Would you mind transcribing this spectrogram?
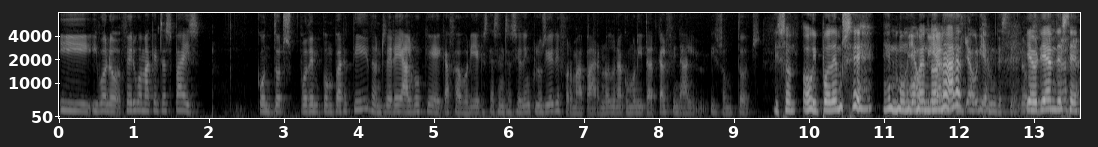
I, i bueno, fer-ho amb aquests espais on tots podem compartir, doncs era algo que, que afavoria aquesta sensació d'inclusió i de formar part no? d'una comunitat que al final hi som tots. I som, o hi podem ser en un ja moment hauríem, donat. Ja hauríem de ser, no? Ja hauríem de ser.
